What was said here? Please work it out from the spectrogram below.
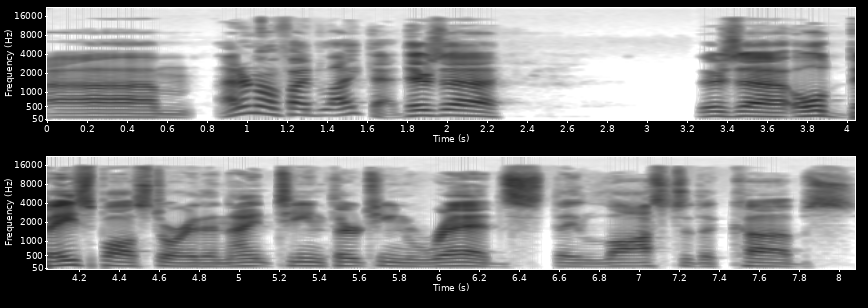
Um, I don't know if I'd like that. There's a there's a old baseball story. The 1913 Reds they lost to the Cubs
